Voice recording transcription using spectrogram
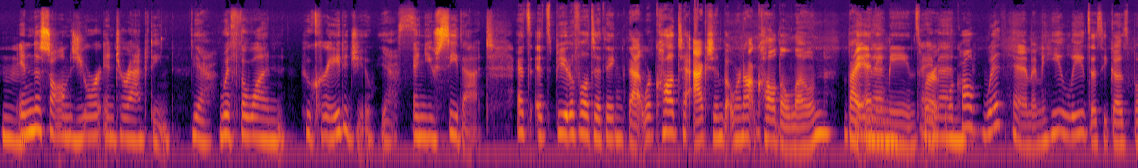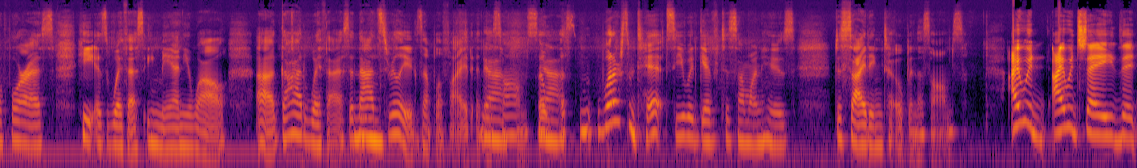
Hmm. In the Psalms, you're interacting Yeah. with the one who created you. Yes. And you see that. It's it's beautiful to think that we're called to action, but we're not called alone by any means. We're, Amen. we're called with Him. I mean, He leads us. He goes before us. He is with us, Emmanuel, uh, God with us, and that's really exemplified in Mm. Yeah. the Psalms. So, Yeah. uh, what are some tips you would give to someone who's deciding to open the Psalms? I would I would say that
